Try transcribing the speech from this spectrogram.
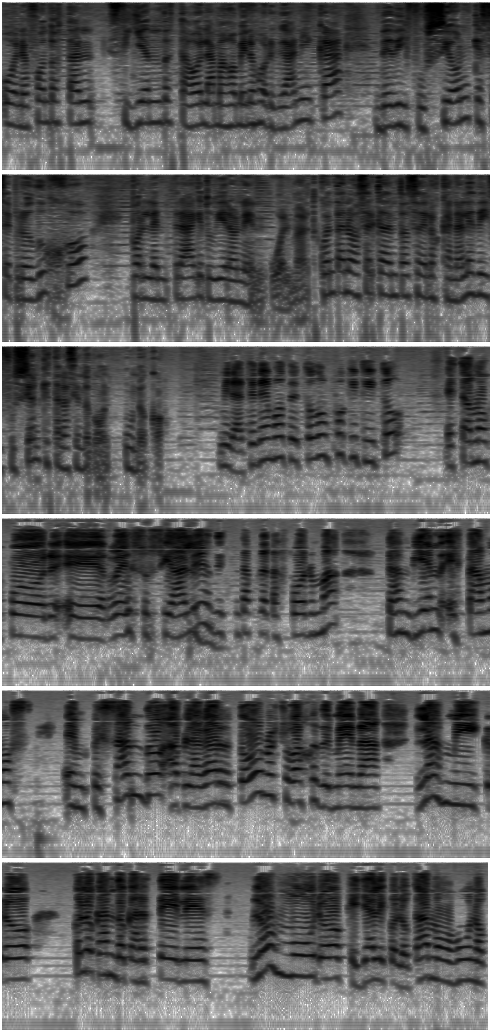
¿O en el fondo están siguiendo esta ola más o menos orgánica de difusión que se produjo por la entrada que tuvieron en Walmart? Cuéntanos acerca de, entonces de los canales de difusión que están haciendo con Unoco. Mira, tenemos de todo un poquitito. Estamos por eh, redes sociales, distintas plataformas. También estamos empezando a plagar todos nuestros bajos de mena, las micro, colocando carteles, los muros, que ya le colocamos uno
